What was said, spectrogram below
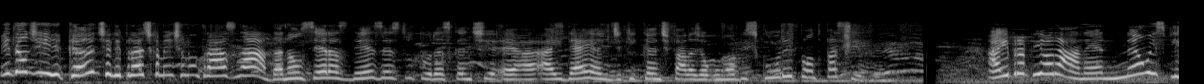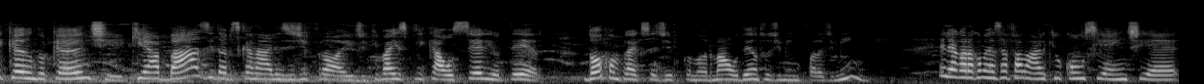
Então, de Kant, ele praticamente não traz nada, a não ser as desestruturas. Kant, é, a, ideia de que Kant fala de algum obscuro e ponto passivo. Aí, para piorar, né? Não explicando Kant, que é a base da psicanálise de Freud, que vai explicar o ser e o ter do complexo edípico normal dentro de mim e fora de mim, ele agora começa a falar que o consciente é,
